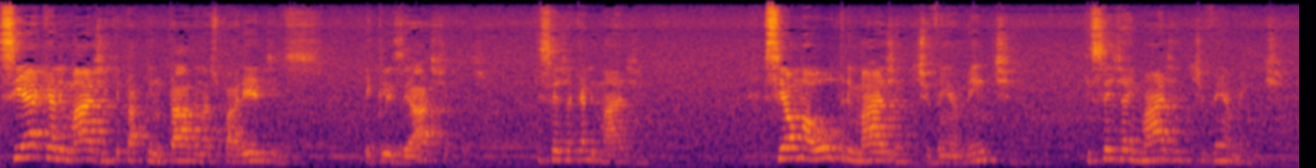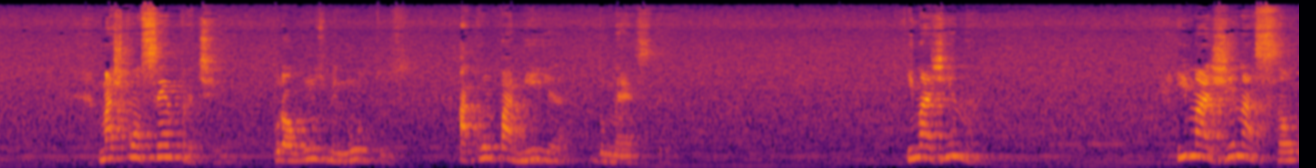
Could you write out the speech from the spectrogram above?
Se é aquela imagem que está pintada nas paredes eclesiásticas, que seja aquela imagem. Se é uma outra imagem que te vem à mente, que seja a imagem que te vem à mente. Mas concentra-te por alguns minutos a companhia do Mestre. Imagina. Imaginação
